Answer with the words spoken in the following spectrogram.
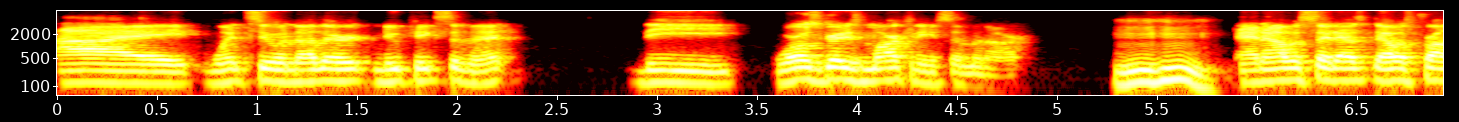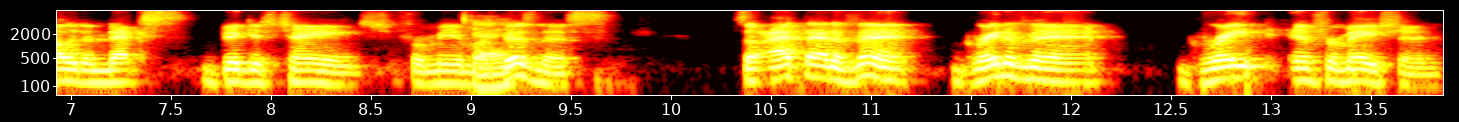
I went to another New Peaks event, the world's greatest marketing seminar. Mm-hmm. And I would say that that was probably the next biggest change for me in my Okay. business. So at that event, great event, great information.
